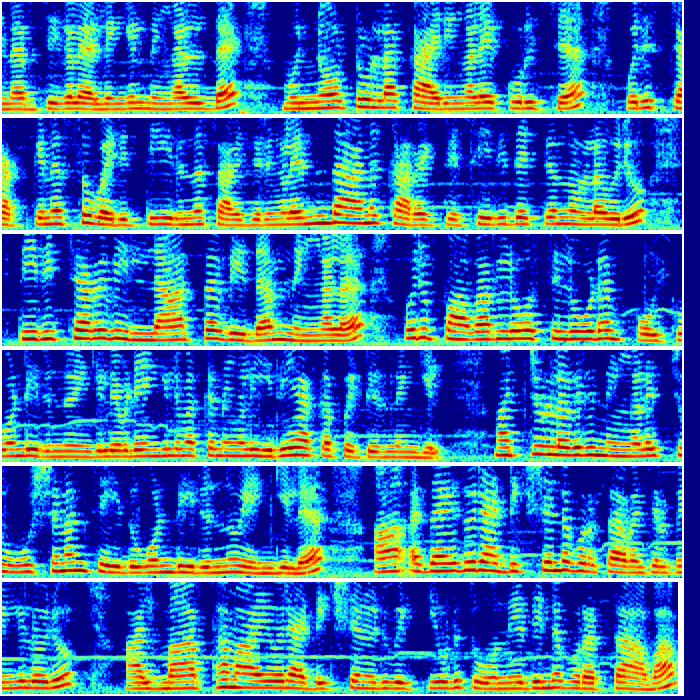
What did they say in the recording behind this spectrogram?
എനർജികൾ അല്ലെങ്കിൽ നിങ്ങളുടെ മുന്നോട്ടുള്ള കാര്യങ്ങളെക്കുറിച്ച് ഒരു സ്റ്റക്കിനെസ് വരുത്തിയിരുന്ന സാഹചര്യങ്ങൾ എന്താണ് കറക്റ്റ് ശരി തെറ്റെന്നുള്ള ഒരു തിരിച്ചറിവില്ലാത്ത വിധം നിങ്ങൾ ഒരു പവർ ലോസിലൂടെ പോയിക്കൊണ്ടിരുന്നുവെങ്കിൽ എവിടെയെങ്കിലുമൊക്കെ നിങ്ങൾ ഇരയാക്കപ്പെട്ടിരുന്നെങ്കിൽ മറ്റുള്ളവർ നിങ്ങളെ ചൂഷണം ചെയ്തുകൊണ്ടിരുന്നുവെങ്കിൽ ആ അതായത് ഒരു അഡിക്ഷന്റെ പുറത്താവാം. ചിലപ്പോൾ ഒരു ആത്മാർത്ഥമായ ഒരു അഡിക്ഷൻ ഒരു വ്യക്തിയോട് തോന്നിയതിന്റെ പുറത്താവാം.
